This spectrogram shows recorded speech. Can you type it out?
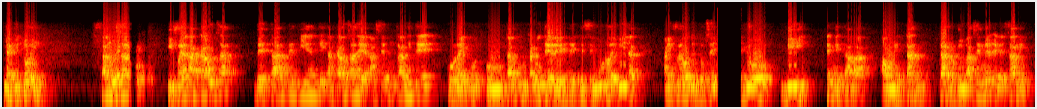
Y aquí estoy, sano, y fue a causa de estar pendiente, a causa de hacer un trámite con, la, con un, trámite de, de, seguro de vida, ahí fue donde entonces yo vi que me estaba aumentando. Claro, yo iba a hacerme el examen,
